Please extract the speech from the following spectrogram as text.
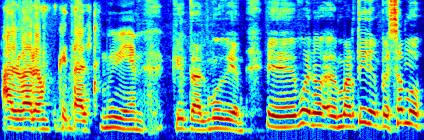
Álvaro. ¿Qué tal? Muy bien. ¿Qué tal? Muy bien. Eh, bueno, Martín, empezamos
